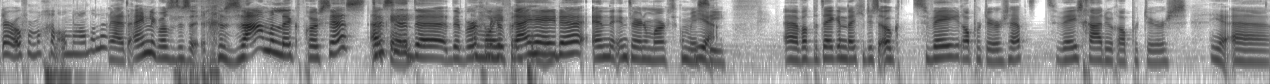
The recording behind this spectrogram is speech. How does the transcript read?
daarover mag gaan onderhandelen? Ja, uiteindelijk was het dus een gezamenlijk proces tussen de, de burgerlijke vrijheden en de interne marktcommissie. Eh, wat betekent dat je dus ook twee rapporteurs hebt, twee schaduwrapporteurs Ja. eh,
